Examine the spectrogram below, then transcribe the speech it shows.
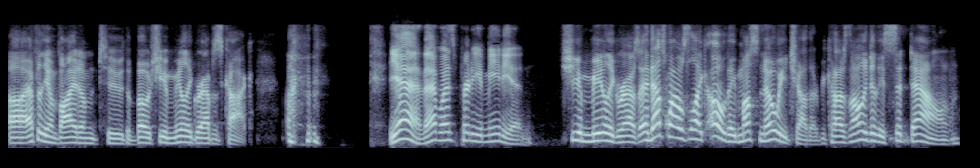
uh, after they invite him to the boat, she immediately grabs his cock. Yeah, that was pretty immediate. She immediately grabs, and that's why I was like, oh, they must know each other because not only do they sit down,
